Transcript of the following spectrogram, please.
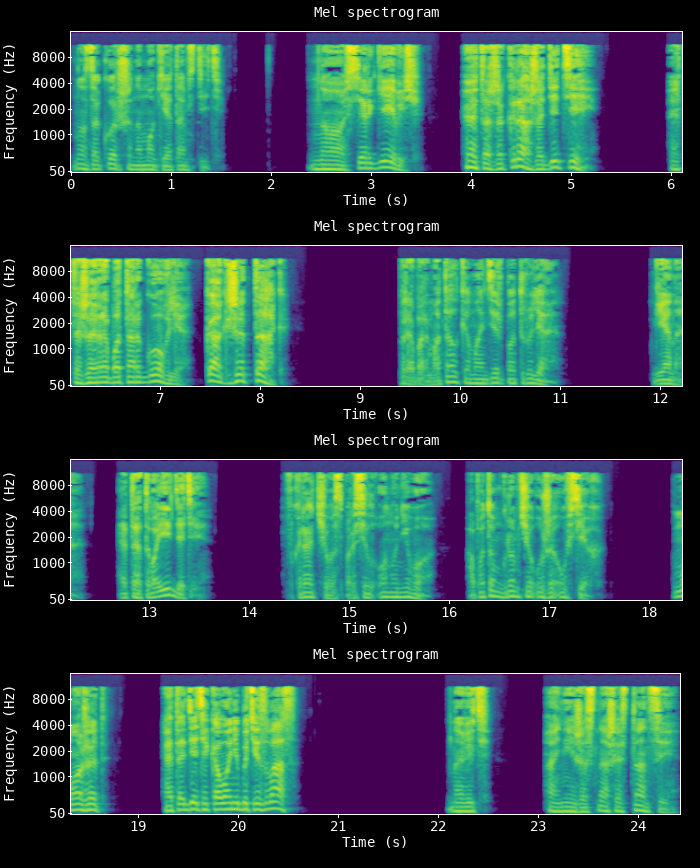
но за Коршуна мог и отомстить. «Но, Сергеевич, это же кража детей! Это же работорговля! Как же так?» Пробормотал командир патруля. «Гена, это твои дети?» Вкратчиво спросил он у него, а потом громче уже у всех. «Может, это дети кого-нибудь из вас?» «Но ведь они же с нашей станции.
